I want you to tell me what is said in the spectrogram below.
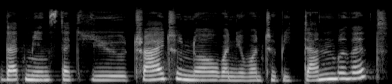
That means that you try to know when you want to be done with it.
